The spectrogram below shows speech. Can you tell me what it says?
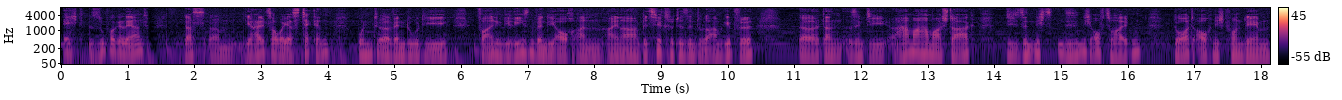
echt super gelernt, dass ähm, die Heilzauber ja stacken und äh, wenn du die, vor allen Dingen die Riesen, wenn die auch an einer Bezirkshütte sind oder am Gipfel, äh, dann sind die hammer, hammer stark. Die sind nicht, die sind nicht aufzuhalten. Dort auch nicht von dem,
